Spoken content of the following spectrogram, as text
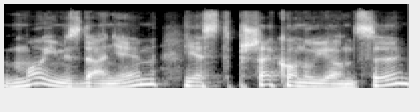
moim zdaniem jest przekonujący,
